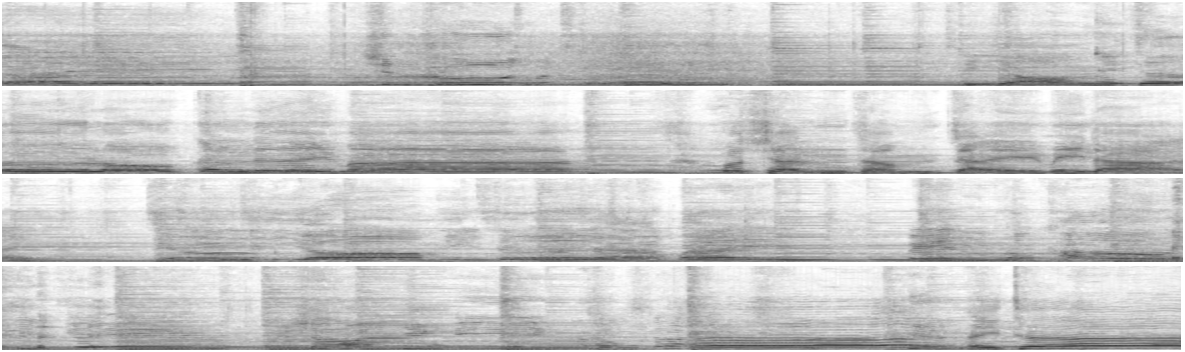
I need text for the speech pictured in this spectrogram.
จ ฉันรู้ว่าเธอที่ยอมให้เธอหลอกกันเรื่อยมา เพราะฉันทำใจไม่ได้จะยอมให้เธอจากไป เป็นของเขาที่เก่งฉันยิ่งดีต้องการให้เธอ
